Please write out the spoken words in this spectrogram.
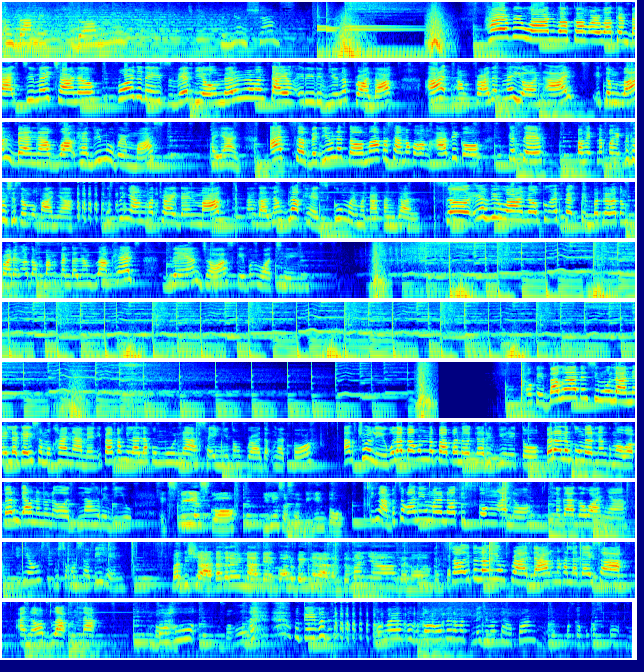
ang dami. Dami. Ayan, Shams. Hi everyone! Welcome or welcome back to my channel. For today's video, meron naman tayong i-review na product. At ang product na yon ay itong Lanbena Blackhead Remover Mask. Ayan. At sa video na to, makakasama ko ang ate ko kasi pangit na pangit na daw siya sa mukha niya. Gusto niyang matry din magtanggal ng blackheads kung may matatanggal. So, if you wanna know kung effective ba talaga itong product na to pang tanggal ng blackheads, then just keep on watching. Okay, bago natin simulan na ilagay sa mukha namin, ipapakilala ko muna sa inyo itong product na to. Actually, wala pa akong napapanood na review nito, pero alam kong meron nang gumawa, pero hindi ako nanonood ng review. Experience ko, yun yung sasabihin ko. Hindi nga, basta kung ano yung manonotice kong ano, nagagawa niya, yun yung gusto kong sabihin. Pati siya, tatanungin natin kung ano ba yung nararamdaman niya, gano'n. Kung So, ito lang yung product, nakalagay sa, ano, black na, baho. Bango. Huwag kayo ba? O nga yung pagbango, pero mat- medyo matapang. Pagkabukas pa, may.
